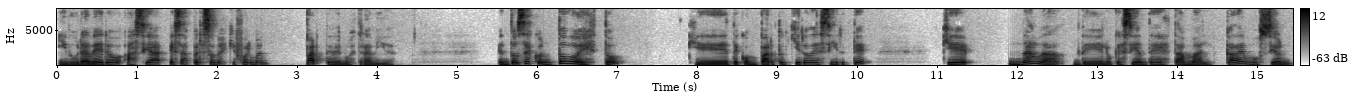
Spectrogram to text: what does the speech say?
y duradero hacia esas personas que forman parte de nuestra vida. Entonces con todo esto que te comparto, quiero decirte que nada de lo que sientes está mal. Cada emoción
